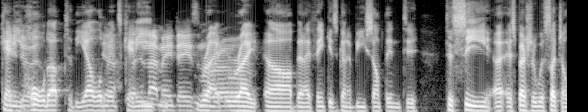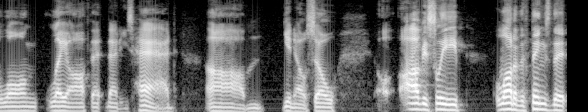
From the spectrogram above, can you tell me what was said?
can, Can he do it? hold up to the Yeah, elements? can he that many days right right uh, that I think is going to be something to to see, uh, especially with such a long layoff that that he's had. Um, you know, so obviously a lot of the things that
